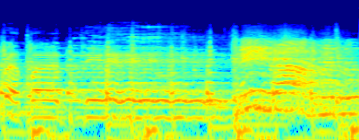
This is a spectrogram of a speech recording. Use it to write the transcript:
प्रपद्ये। श्रीरामदूतं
